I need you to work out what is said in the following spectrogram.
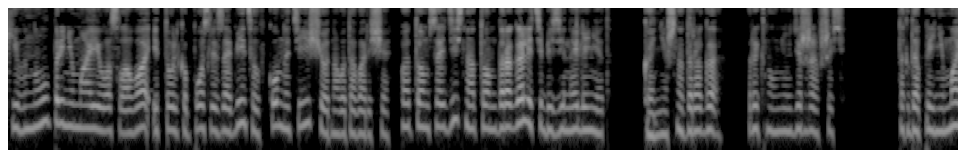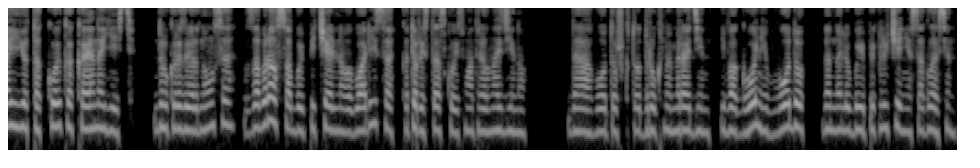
Кивнул, принимая его слова, и только после заметил в комнате еще одного товарища. «Потом садись на том, дорога ли тебе Зина или нет». «Конечно, дорога», — рыкнул, не удержавшись. «Тогда принимай ее такой, какая она есть». Друг развернулся, забрал с собой печального Бориса, который с тоской смотрел на Зину. Да, вот уж кто друг номер один. И в огонь, и в воду, да на любые приключения согласен.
